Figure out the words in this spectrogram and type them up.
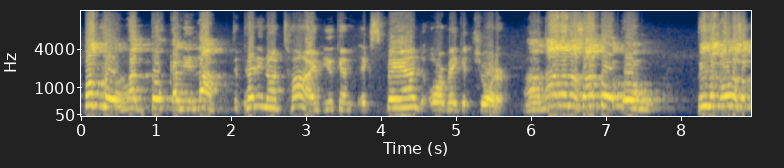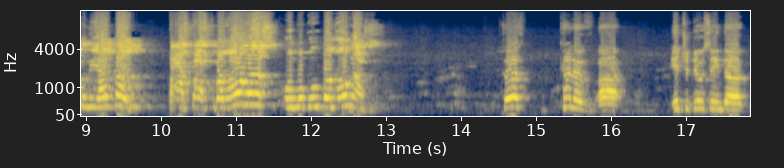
tudlo ngadto kanila. Depending on time, you can expand or make it shorter. Ah, nara na sa ato kung pila ka oras atong ihatag. Taas-taas bang oras o mububang oras? So that's kind of uh, introducing the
